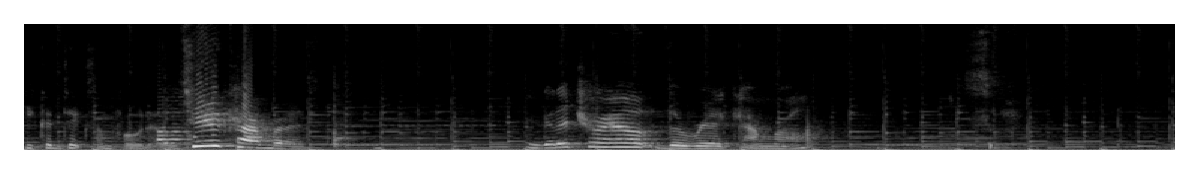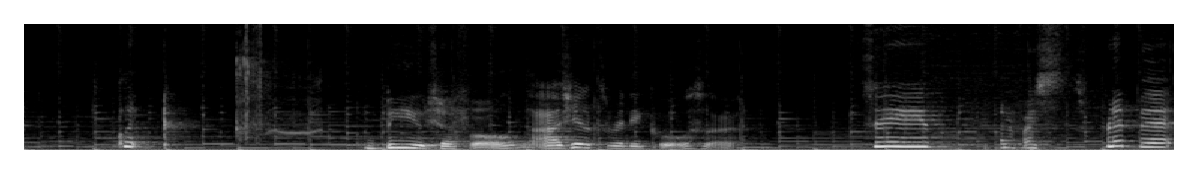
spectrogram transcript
you can take some photos. Two cameras. I'm gonna try out the rear camera. So, click. Beautiful. That actually looks really cool, so. Save. And if I flip it,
